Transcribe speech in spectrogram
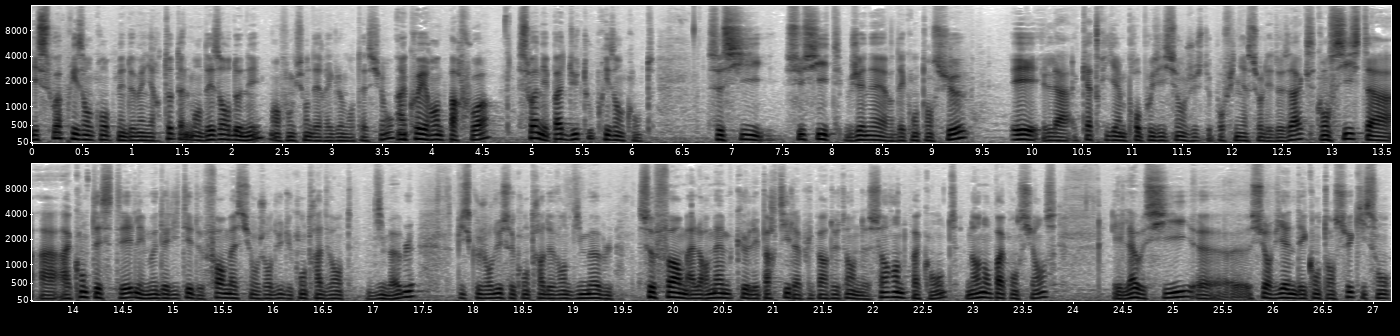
est soit prise en compte mais de manière totalement désordonnée en fonction des réglementations, incohérente parfois, soit n'est pas du tout prise en compte. Ceci suscite génère des contentieux. Et la quatrième proposition, juste pour finir sur les deux axes, consiste à, contester les modalités de formation aujourd'hui du contrat de vente d'immeuble, puisqu'aujourd'hui ce contrat de vente d'immeuble se forme alors même que les parties, la plupart du temps, ne s'en rendent pas compte, n'en ont pas conscience, et là aussi, euh, surviennent des contentieux qui sont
